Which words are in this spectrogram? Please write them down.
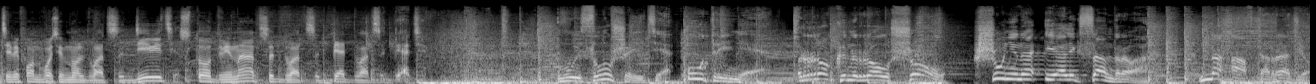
Телефон 8029 112 25 25. Вы слушаете «Утреннее рок-н-ролл-шоу» Шунина и Александрова на Авторадио.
